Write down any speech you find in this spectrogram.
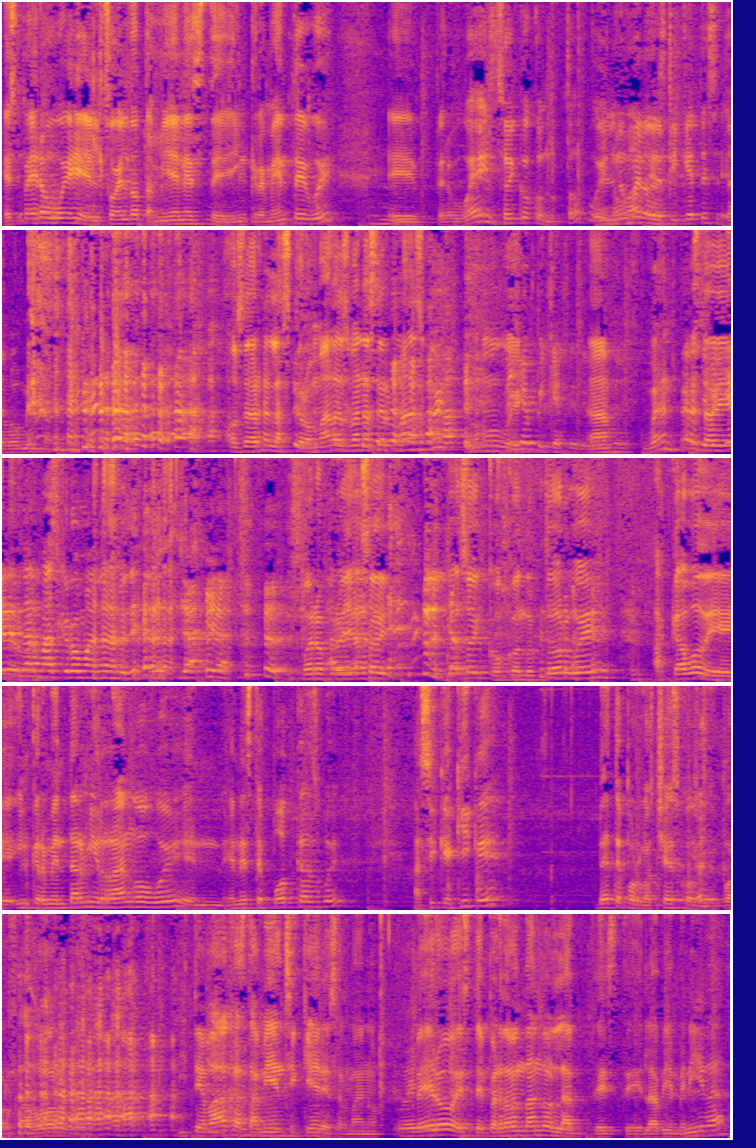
Espero, güey, el sueldo también este, incremente, güey. Eh, pero, güey, soy co-conductor, güey. El no número de piquetes se te va a aumentar. O sea, ahora las cromadas van a ser más, güey. No, güey. Dije piquetes. güey. Ah, bueno, Pero si está me bien, quieres dar más cromas, ¿no? Pues ya, ya, mira. Bueno, pero ya soy, ya soy co-conductor, güey. Acabo de incrementar mi rango, güey, en, en este podcast, güey. Así que, Quique, vete por los chescos, güey, por favor, güey. Y te bajas también si quieres, hermano. Güey. Pero, este, perdón, dando la, este, la bienvenida.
